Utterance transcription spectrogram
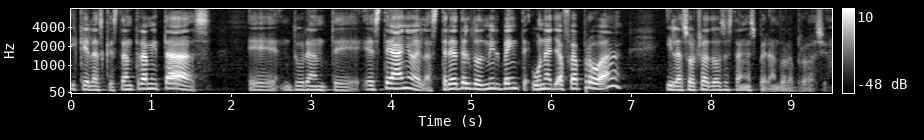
y que las que están tramitadas eh, durante este año, de las tres del 2020, una ya fue aprobada y las otras dos están esperando la aprobación.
